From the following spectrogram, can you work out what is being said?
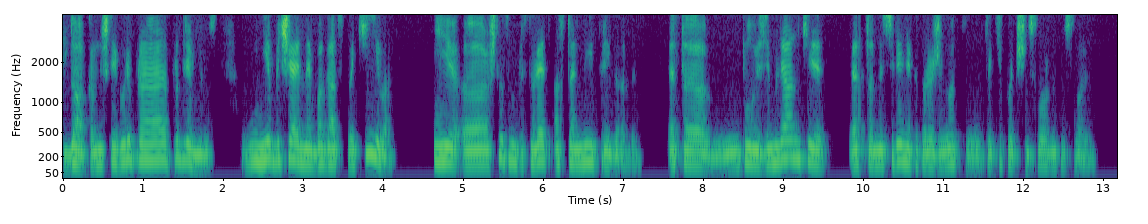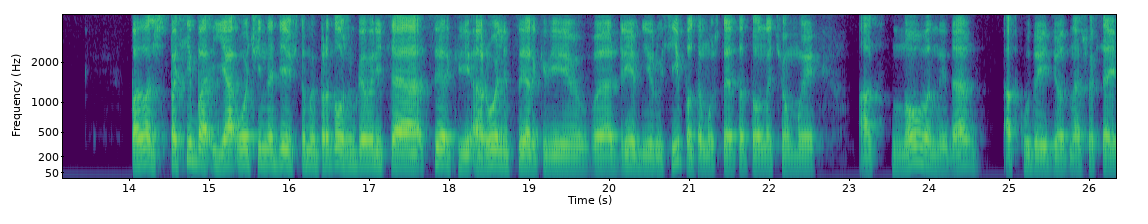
Да, да конечно, я говорю про, про Древнюю Русь. Необычайное богатство Киева и э, что собой представляют остальные пригороды. Это полуземлянки, это население, которое живет в таких очень сложных условиях. Павел Иванович, спасибо. Я очень надеюсь, что мы продолжим говорить о церкви, о роли церкви в Древней Руси, потому что это то, на чем мы основаны, да, откуда идет наша вся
